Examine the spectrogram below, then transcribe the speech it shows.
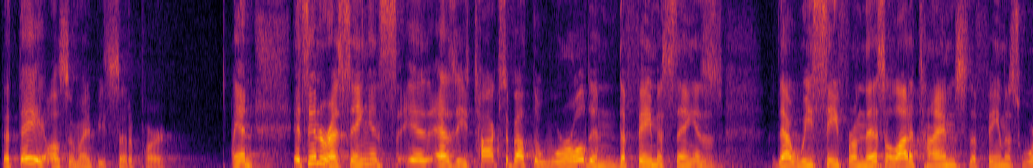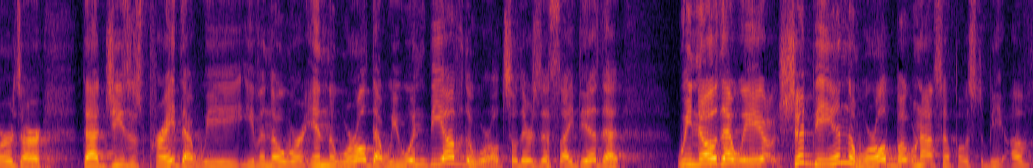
that they also might be set apart. And it's interesting as he talks about the world, and the famous thing is that we see from this, a lot of times the famous words are that Jesus prayed that we, even though we're in the world, that we wouldn't be of the world. So there's this idea that We know that we should be in the world, but we're not supposed to be of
